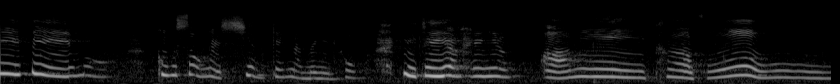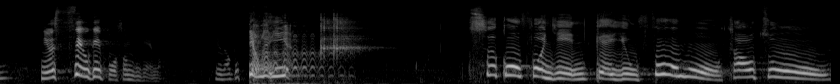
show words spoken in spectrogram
义的嘛。故说我想嘅阿弥陀佛。你要烧给佛送不给吗？你那个丢人嘢！自古婚姻皆由父母做主，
